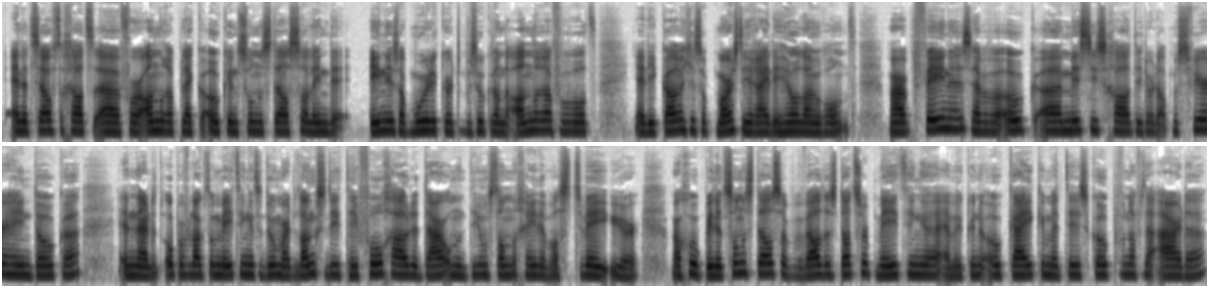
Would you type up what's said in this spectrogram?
En hetzelfde geldt eh, voor andere plekken ook in het zonnestelsel. Alleen de ene is wat moeilijker te bezoeken dan de andere. Bijvoorbeeld, ja, die karretjes op Mars die rijden heel lang rond. Maar op Venus hebben we ook eh, missies gehad die door de atmosfeer heen doken. En naar het oppervlakte om metingen te doen. Maar het langste die het heeft volgehouden daar onder die omstandigheden was twee uur. Maar goed, binnen het zonnestelsel hebben we wel dus dat soort metingen. En we kunnen ook kijken met telescopen vanaf de aarde.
